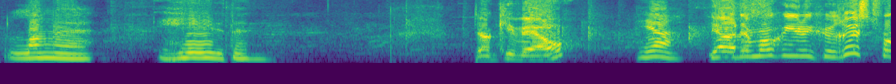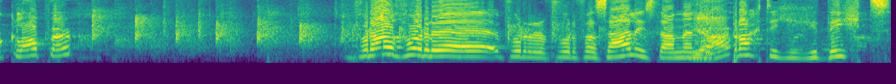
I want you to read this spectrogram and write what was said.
lange heden. Dankjewel. Ja. Ja, daar mogen jullie gerust voor klappen. Vooral voor, uh, voor, voor Vazalis dan, en ja? het prachtige gedicht.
